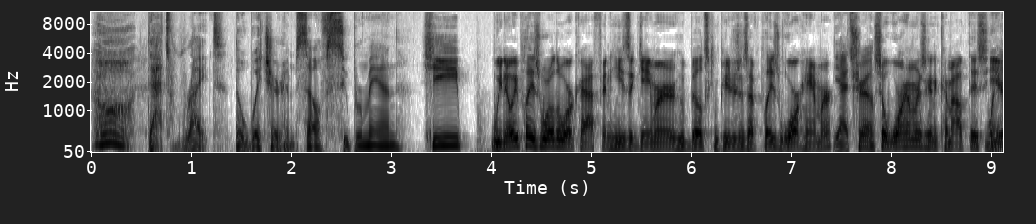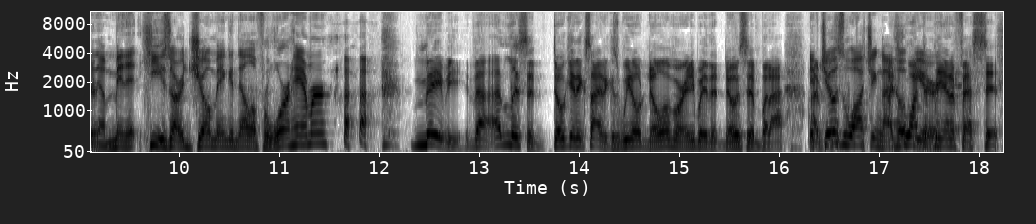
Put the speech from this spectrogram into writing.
that's right. The Witcher himself, Superman. He we know he plays World of Warcraft and he's a gamer who builds computers and stuff, plays Warhammer. Yeah, true. So Warhammer is going to come out this Wait year. Wait a minute. He's our Joe Manganiello for Warhammer. Maybe. That, uh, listen, don't get excited because we don't know him or anybody that knows him. But I, If I'm Joe's just- watching, I I just want to manifest it.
